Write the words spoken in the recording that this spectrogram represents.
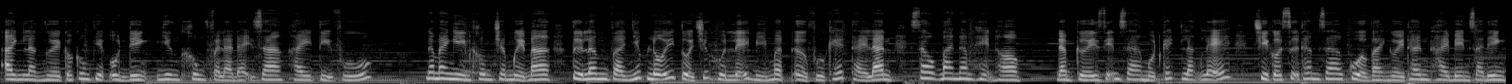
Anh là người có công việc ổn định nhưng không phải là đại gia hay tỷ phú. Năm 2013, Tử Lâm và Nhiếp Lỗi tổ chức hôn lễ bí mật ở Phuket, Thái Lan sau 3 năm hẹn hò. Đám cưới diễn ra một cách lặng lẽ, chỉ có sự tham gia của vài người thân hai bên gia đình,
